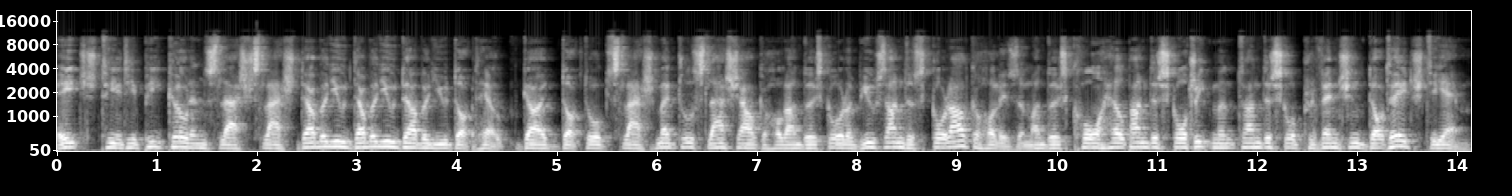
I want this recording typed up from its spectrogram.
http colon slash slash www.helpguide.org slash mental slash alcohol underscore abuse underscore alcoholism underscore help underscore treatment underscore prevention.htm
